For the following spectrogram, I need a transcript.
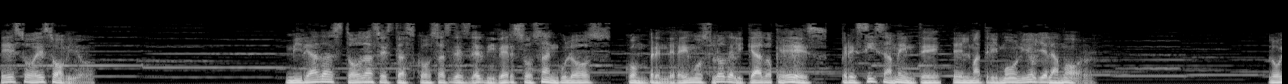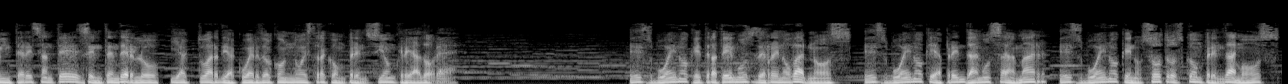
Eso es obvio. Miradas todas estas cosas desde diversos ángulos, comprenderemos lo delicado que es, precisamente, el matrimonio y el amor. Lo interesante es entenderlo, y actuar de acuerdo con nuestra comprensión creadora. Es bueno que tratemos de renovarnos, es bueno que aprendamos a amar, es bueno que nosotros comprendamos,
